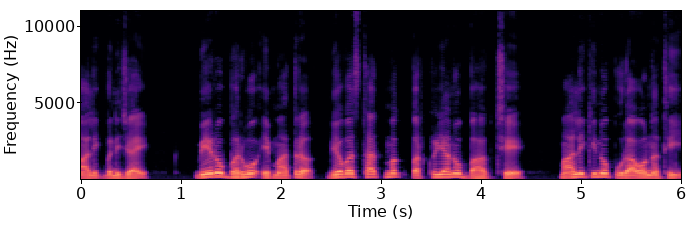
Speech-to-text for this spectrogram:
માલિક બની જાય. વેરો ભરવો એ માત્ર વ્યવસ્થાત્મક પ્રક્રિયાનો ભાગ છે. માલિકીનો પુરાવો નથી.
